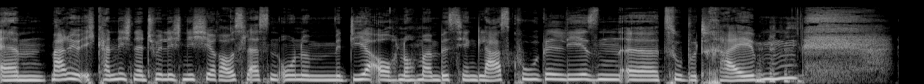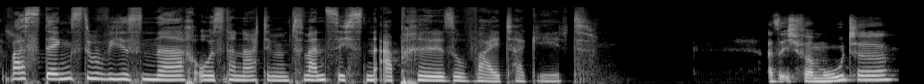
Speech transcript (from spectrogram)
Ähm, Mario, ich kann dich natürlich nicht hier rauslassen, ohne mit dir auch noch mal ein bisschen Glaskugellesen äh, zu betreiben. Was denkst du, wie es nach Ostern, nach dem 20. April so weitergeht? Also ich vermute,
